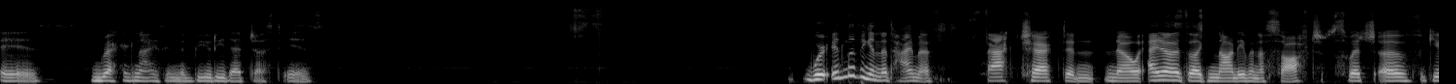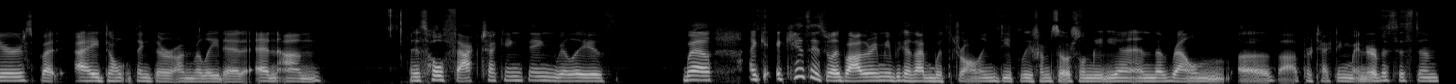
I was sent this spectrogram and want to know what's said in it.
is recognizing the beauty that just is. We're in living in the time of fact checked and no, I know it's like not even a soft switch of gears, but I don't think they're unrelated. And um, this whole fact checking thing really is well, I, I, can't say it's really bothering me because I'm withdrawing deeply from social media and the realm of uh, protecting my nervous system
